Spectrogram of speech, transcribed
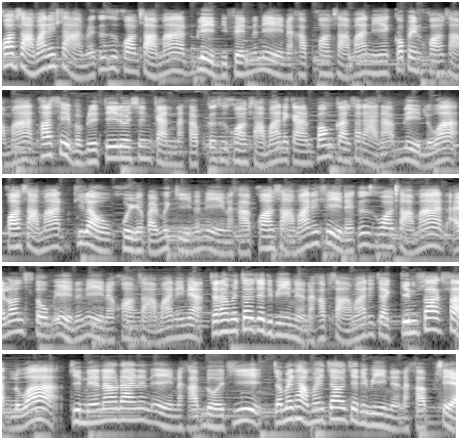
ความสามารถที่3นั่นก็คือความสามารถ bleed defense นั่นเองนะครับความสามารถนี้ก็เป็นความสามารถ passive ability ด้วยเช่นกันนะครับ ก็คือความสามารถในการป้องกันสถานะบลีดหรือว่าความสามารถที่เราคุยกันไปเมื่อกี้นั่นเองนะครับ ความสามารถที่สี่เนี่ยก็คือความสามารถ Iron Storm Age นั่นเองนะ ความสามารถนี้เนี่ยจะทำให้เจ้า JDB เนี่ยนะครับสามารถที่จะกินซากสัตว์หรือว่ากินเนื้อเน่าได้นั่นเองนะครับ โดยที่จะไม่ทำให้เจ้า JDB เนี่ยนะครับเสีย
